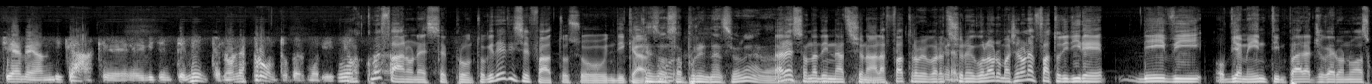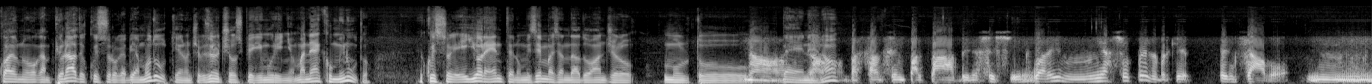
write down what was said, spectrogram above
insieme a Andicà che evidentemente non è pronto per Mourinho. Ma come fa a non essere pronto? Che idea ti sei fatto su Indicà? Che so, sta pure in nazionale. Adesso è andato in nazionale, ha fatto la preparazione eh. con la Roma, cioè non è fatto di dire devi ovviamente imparare a giocare una nuova squadra, un nuovo campionato e questo lo capiamo tutti, non c'è bisogno che ce lo spieghi Mourinho, ma neanche un minuto. E questo che Iorente non mi sembra sia andato Angelo molto no, bene, no, no? Abbastanza impalpabile, sì sì. Guarda, mi ha sorpreso perché pensavo, mh, mm,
